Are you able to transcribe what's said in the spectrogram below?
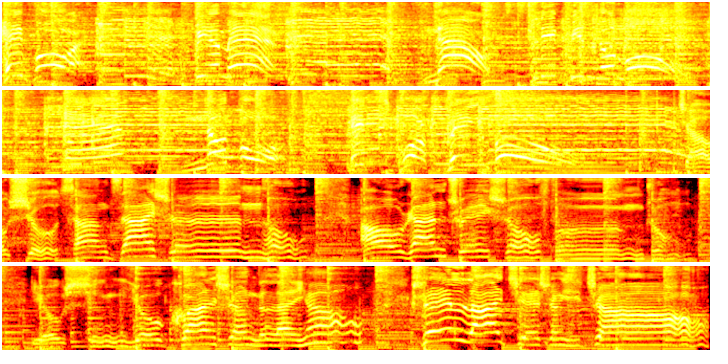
Hey boy, be a man. Now, sleeping no more. And no more, it's what paid for 教授藏在身后。傲然垂首风中，有心有款生个懒腰。来接上一招？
